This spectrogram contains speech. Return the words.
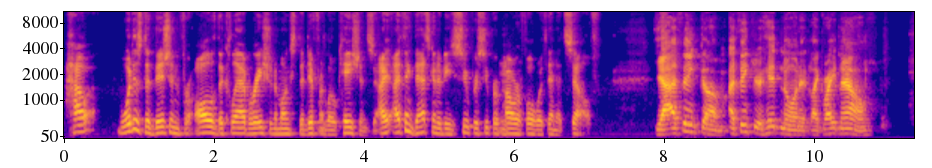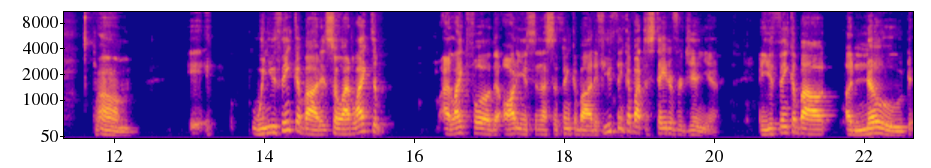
How what is the vision for all of the collaboration amongst the different locations? I, I think that's going to be super super Mm. powerful within itself. Yeah, I think um, I think you're hitting on it. Like right now, um, it- when you think about it, so I'd like to, I'd like for the audience and us to think about if you think about the state of Virginia, and you think about a node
